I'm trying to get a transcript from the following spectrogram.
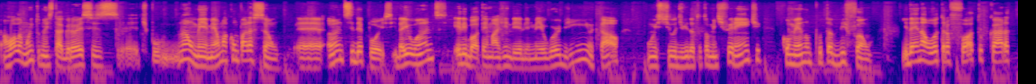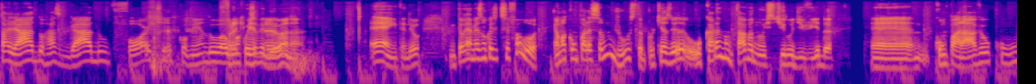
rola muito no Instagram esses, é, tipo, não é um meme, é uma comparação, é, antes e depois. E daí o antes, ele bota a imagem dele meio gordinho e tal, um estilo de vida totalmente diferente, comendo um puta bifão. E daí na outra foto, o cara talhado, rasgado, forte, comendo alguma coisa vegana. É, entendeu? Então é a mesma coisa que você falou. É uma comparação injusta, porque às vezes o cara não tava no estilo de vida é, comparável com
